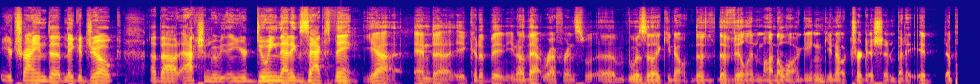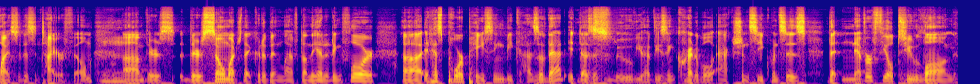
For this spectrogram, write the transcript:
you're trying to make a joke about action movies, and you're doing that exact thing. Yeah, and uh, it could have been, you know, that reference uh, was like, you know, the the villain monologuing, you know, tradition, but it, it applies to this entire film. Um, there's there's so much that could have been left on the editing floor. Uh, it has poor pacing because of that. It doesn't move. You have these incredible action sequences that never feel too long,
